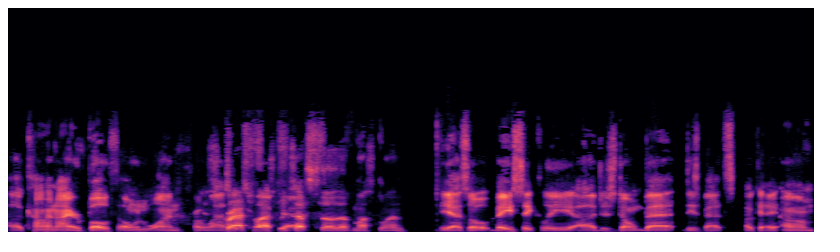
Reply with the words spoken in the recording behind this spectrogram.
Uh, Colin and I are both 0 1 from yeah, last Scratch last week's episode of Must Win. Yeah, so basically, uh, just don't bet these bets. Okay. Um,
